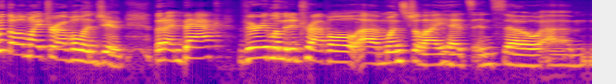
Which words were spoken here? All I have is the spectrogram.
with all my travel in June. But I'm back, very limited travel um, once July hits, and so um,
